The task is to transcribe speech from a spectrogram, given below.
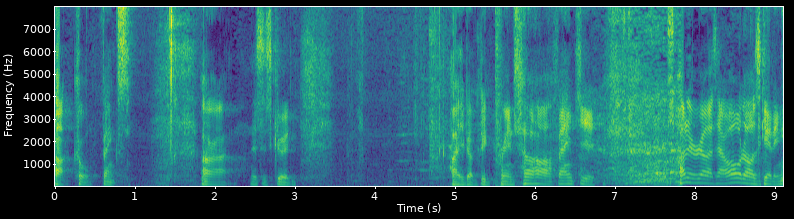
Oh, cool, thanks. All right, this is good. Oh, you got big print. Oh, thank you. I didn't realize how old I was getting.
